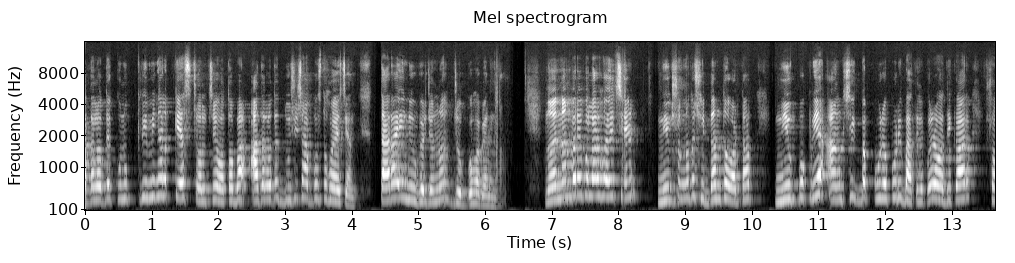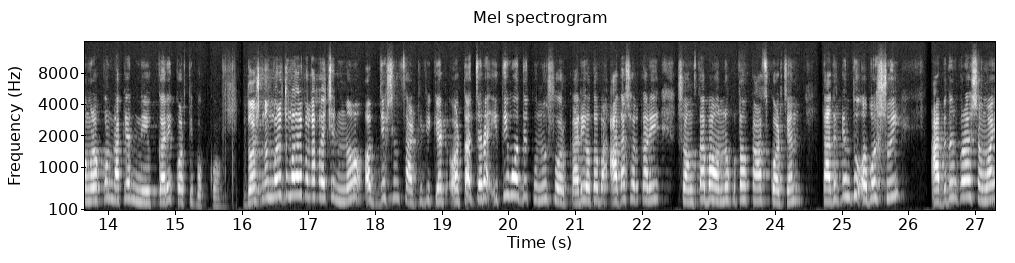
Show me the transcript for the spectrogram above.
আদালতে কোনো ক্রিমিনাল কেস চলছে অথবা আদালতে দোষী সাব্যস্ত হয়েছেন, তারা এই নিয়োগের জন্য যোগ্য হবেন না। নয় নম্বরে বলা হয়েছে নিয়োগ সংক্রান্ত সিদ্ধান্ত অর্থাৎ নিয়োগ প্রক্রিয়া আংশিক বা পুরোপুরি বাতিল করার অধিকার সংরক্ষণ রাখে নিয়োগকারী কর্তৃপক্ষ। দশ নম্বরে তোমাদের বলা হয়েছে নো অবজেকশন সার্টিফিকেট অর্থাৎ যারা ইতিমধ্যে কোনো সরকারি অথবা আধা সরকারি সংস্থা বা অন্য কোথাও কাজ করছেন, তাদের কিন্তু অবশ্যই আবেদন করার সময়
